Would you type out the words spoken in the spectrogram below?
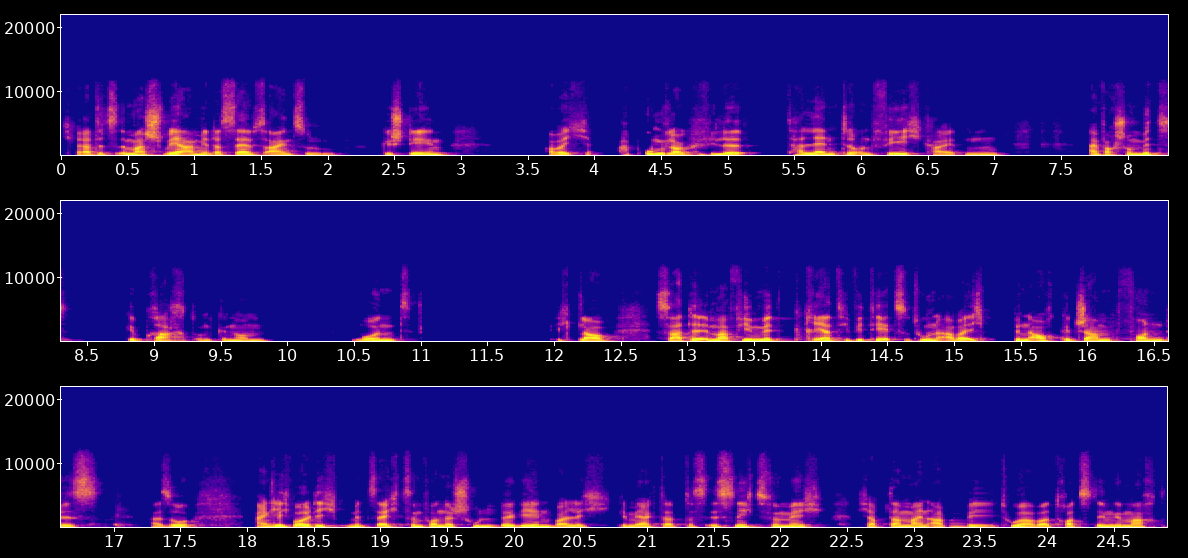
Ich hatte es immer schwer, mir das selbst einzugestehen, aber ich habe unglaublich viele Talente und Fähigkeiten einfach schon mitgebracht und genommen. Mhm. Und ich glaube, es hatte immer viel mit Kreativität zu tun, aber ich bin auch gejumpt von bis. Also eigentlich wollte ich mit 16 von der Schule gehen, weil ich gemerkt habe, das ist nichts für mich. Ich habe dann mein Abitur aber trotzdem gemacht,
